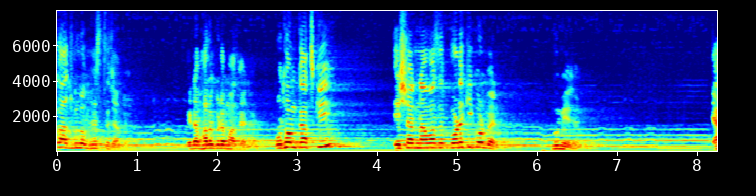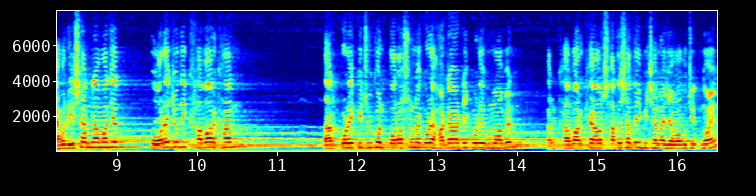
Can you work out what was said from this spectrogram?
কাজগুলো ভেস্তে যাবে। এটা ভালো করে মাথায় নেয় প্রথম কাজ কি? এশার নামাজের পরে কি করবেন? ঘুমিয়ে যাবেন। এখন এশার নামাজের পরে যদি খাবার খান তারপরে কিছুক্ষণ পড়াশোনা করে হাঁটাহাঁটি করে ঘুমাবেন, কারণ খাবার খাওয়ার সাথে সাথেই বিছানায় যাওয়া উচিত নয়।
